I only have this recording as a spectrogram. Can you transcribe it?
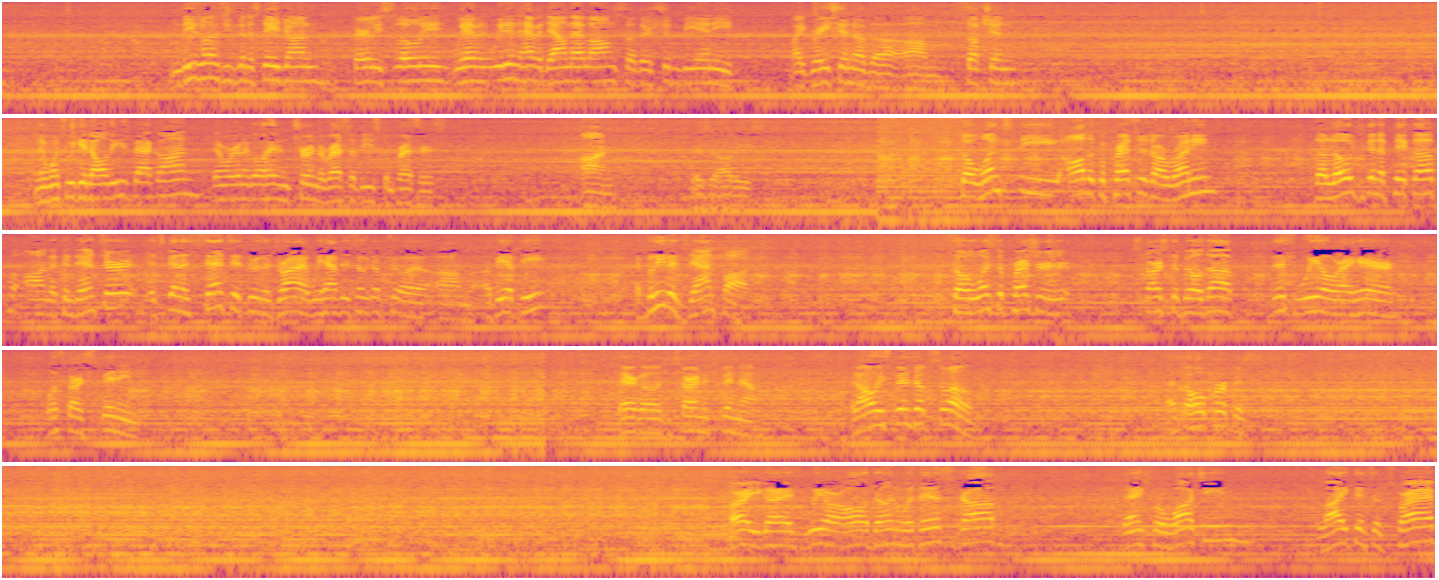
And these ones he's going to stage on fairly slowly. We haven't, we didn't have it down that long, so there shouldn't be any migration of the um, suction. And then once we get all these back on, then we're going to go ahead and turn the rest of these compressors on. All these. So once the all the compressors are running, the load's going to pick up on the condenser. It's going to sense it through the drive. We have this hooked up to a, um, a VFD. I believe it's Danfoss. So once the pressure starts to build up, this wheel right here will start spinning. There it goes. It's starting to spin now. It always spins up slow. That's the whole purpose. All right, you guys, we are all done with this job. Thanks for watching. Like and subscribe.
